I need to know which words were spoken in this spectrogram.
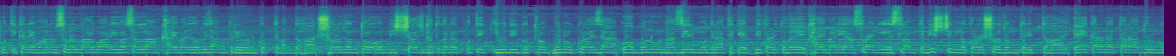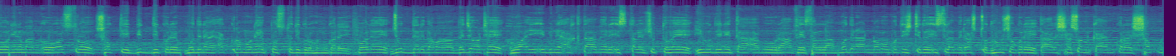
প্রতিকারে মহানবী সাল্লাল্লাহু আলাইহি ওয়াসাল্লাম খাইবারে অভিযান প্রেরণ করতে বাধ্য হন। ষড়যন্ত্র ও বিশ্বাসঘাতকতার প্রতীক ইহুদি গোত্র বনু কুরাইজা ও বনু নাজির মদিনা থেকে বিতাড়িত হয়ে খাইবারে আশ্রয় নিয়ে ইসলামকে নিশ্চিহ্ন করার ষড়যন্ত্র লিপ্ত হয়। এই কারণে তারা দুর্গ নির্মাণ ও অস্ত্র শক্তি বৃদ্ধি করে মদিনায় আক্রমণে প্রস্তুতি গ্রহণ করে। ফলে যুদ্ধের দামা বেজে ওঠে। হুয়াই ইবনে আখতাবের স্থলে যুক্ত হয়ে ইহুদি নেতা আবু রাফে সাল্লাম মদিনার নবপ্রতিষ্ঠিত ইসলামী রাষ্ট্র ধ্বংস করে তার শাসন কায়েম করার স্বপ্ন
